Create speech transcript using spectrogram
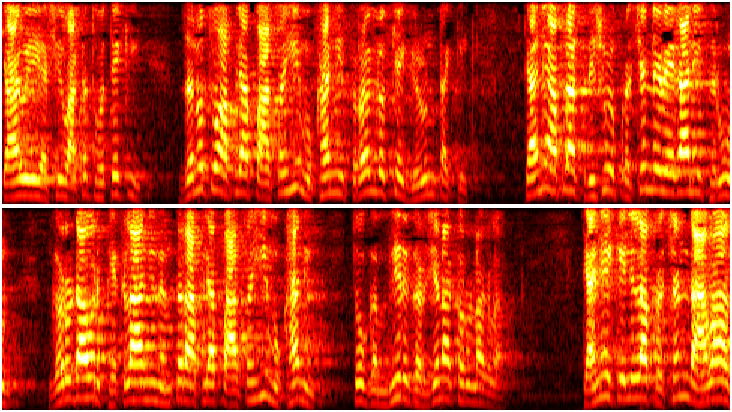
त्यावेळी अशी वाटत होते की जणू तो आपल्या पाचही मुखांनी त्रैलोक्य गिळून टाकील. त्याने आपला त्रिशूळ प्रचंड वेगाने फिरवून गरुडावर फेकला आणि नंतर आपल्या पाचही मुखांनी तो गंभीर गर्जना करू लागला. त्याने केलेला प्रचंड आवाज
